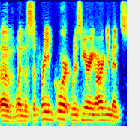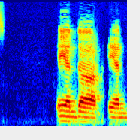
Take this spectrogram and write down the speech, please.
of when the Supreme Court was hearing arguments and uh, and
